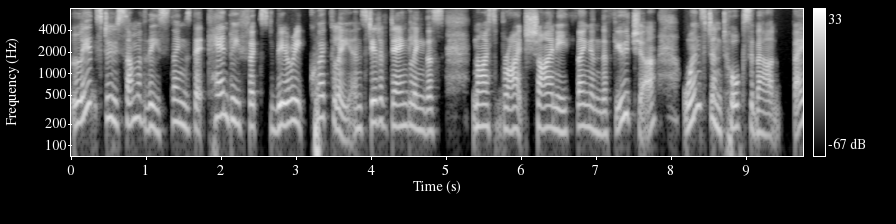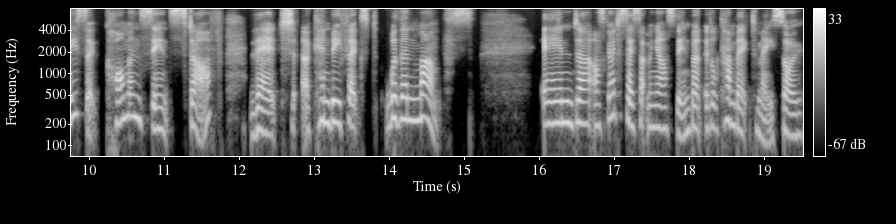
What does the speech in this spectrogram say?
Let's do some of these things that can be fixed very quickly instead of dangling this nice, bright, shiny thing in the future. Winston talks about basic common sense stuff that uh, can be fixed within months. And uh, I was going to say something else then, but it'll come back to me. So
